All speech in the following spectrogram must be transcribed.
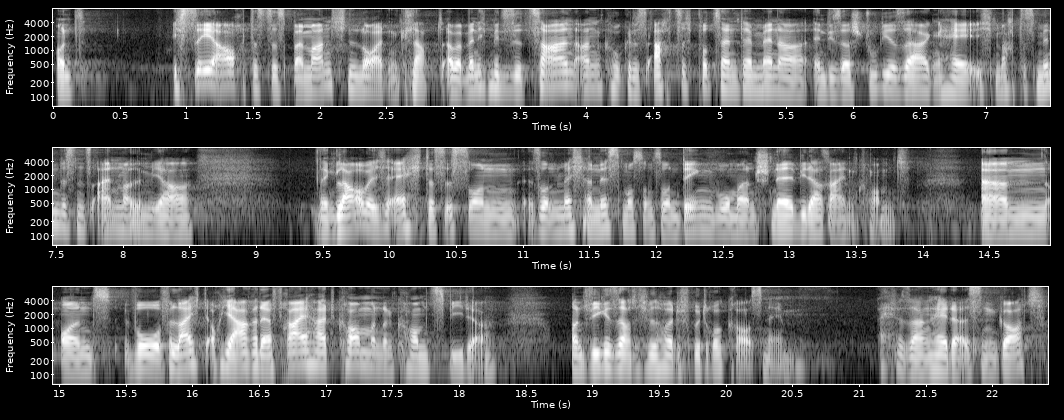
Und ich sehe auch, dass das bei manchen Leuten klappt, aber wenn ich mir diese Zahlen angucke, dass 80 Prozent der Männer in dieser Studie sagen, hey, ich mache das mindestens einmal im Jahr, dann glaube ich echt, das ist so ein, so ein Mechanismus und so ein Ding, wo man schnell wieder reinkommt. Ähm, und wo vielleicht auch Jahre der Freiheit kommen und dann kommt es wieder. Und wie gesagt, ich will heute früh Druck rausnehmen. Ich will sagen, hey, da ist ein Gott,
